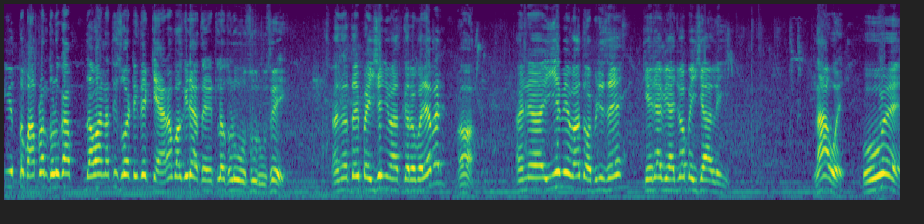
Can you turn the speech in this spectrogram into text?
એ તો બાપડાને થોડુંક આ દવા નથી સોટી તે ક્યારે બગડ્યા હતા એટલે થોડું ઓછું રૂસે અને તમે પૈસાની વાત કરો બરાબર? હા. અને એ મેં વાત સાંભળી છે કે એરિયા વ્યાજમાં પૈસા લઈ ના હોય. ઓવે.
